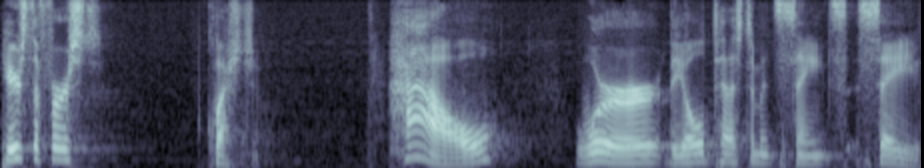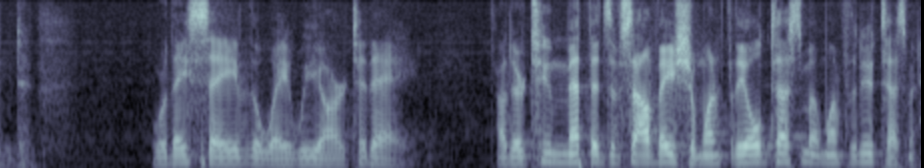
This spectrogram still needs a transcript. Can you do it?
Here's the first question How were the Old Testament saints saved? Were they saved the way we are today? Are there two methods of salvation, one for the Old Testament, one for the New Testament?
